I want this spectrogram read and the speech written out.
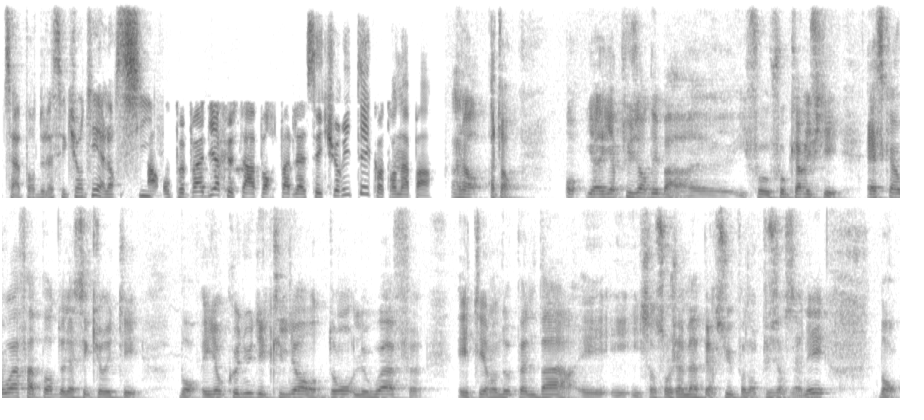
ça apporte de la sécurité. Alors si... Ah, on peut pas dire que ça apporte pas de la sécurité quand on n'a pas. Alors, attends. Il y, a plusieurs débats. Euh, il faut, clarifier. Est-ce qu'un WAF apporte de la sécurité? Bon, ayant connu des clients dont le WAF était en open bar et, et ils s'en sont jamais aperçus pendant plusieurs années, bon,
